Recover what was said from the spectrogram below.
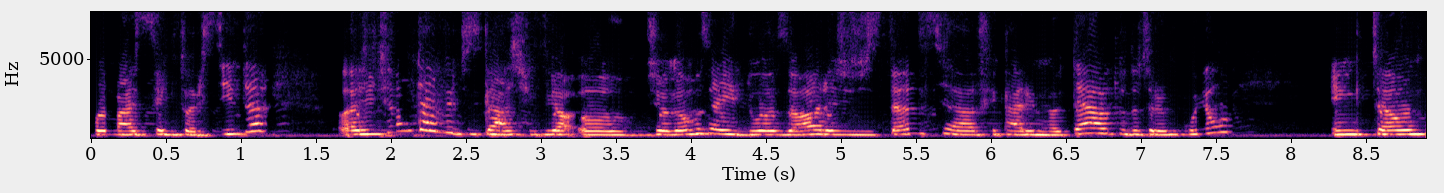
por mais sem torcida, a gente não teve desgaste. Jogamos aí duas horas de distância, ficaram no hotel, tudo tranquilo. Então,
